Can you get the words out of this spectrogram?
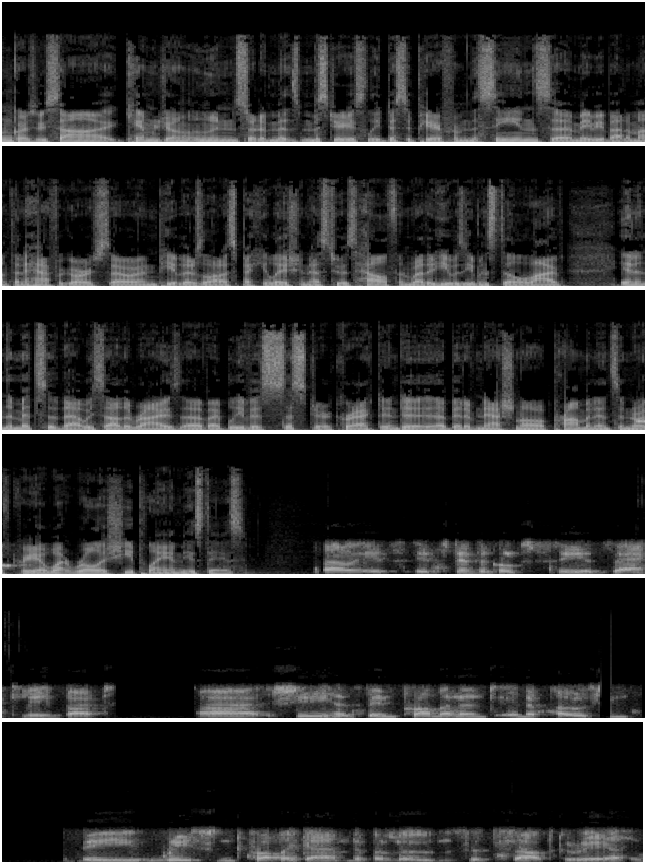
And of course, we saw Kim Jong Un sort of mysteriously disappear from the scenes, uh, maybe about a month and a half ago or so. And people, there's a lot of speculation as to his health and whether he was even still alive. And in the midst of that, we saw the rise of, I believe, his sister, correct, into a bit of national prominence in North Korea. What role is she playing these days? Well, it's it's difficult to see exactly, but uh, she has been prominent in opposing the recent propaganda balloons that South Korea has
